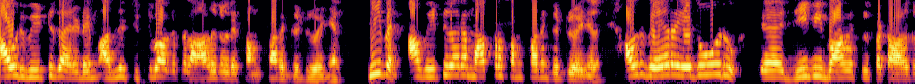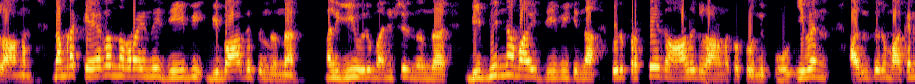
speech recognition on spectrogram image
ആ ഒരു വീട്ടുകാരുടെയും അതിന് ചുറ്റുഭാഗത്തുള്ള ആളുകളുടെ സംസാരം കേട്ടുകഴിഞ്ഞാൽ ഈവൻ ആ വീട്ടുകാരെ മാത്രം സംസാരം കേട്ടുകഴിഞ്ഞാൽ അവർ വേറെ ഏതോ ഒരു ജീവി വിഭാഗത്തിൽപ്പെട്ട ആളുകളാണെന്നും നമ്മുടെ കേരളം എന്ന് പറയുന്ന ജീവി വിഭാഗത്തിൽ നിന്ന് അല്ലെങ്കിൽ ഈ ഒരു മനുഷ്യരിൽ നിന്ന് വിഭിന്നമായി ജീവിക്കുന്ന ഒരു പ്രത്യേക ആളുകളാണെന്നൊക്കെ തോന്നിപ്പോകും. ഇവൻ അതിലത്തെ ഒരു മകൻ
